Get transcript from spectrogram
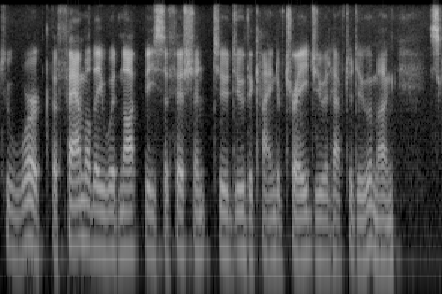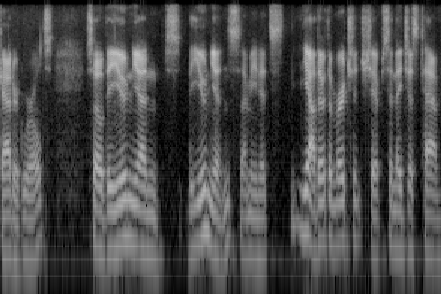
to work, the family would not be sufficient to do the kind of trade you would have to do among scattered worlds. So the unions, the unions, I mean, it's yeah, they're the merchant ships, and they just have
